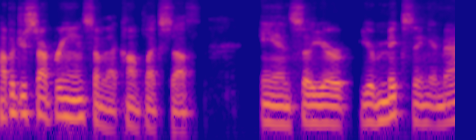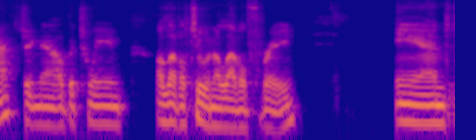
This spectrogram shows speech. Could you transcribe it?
how about you start bringing some of that complex stuff? And so you're you're mixing and matching now between a level two and a level three and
